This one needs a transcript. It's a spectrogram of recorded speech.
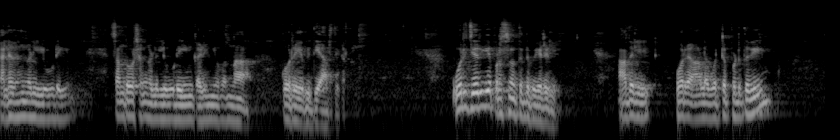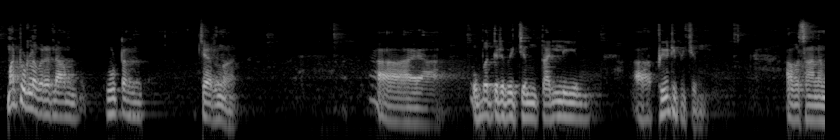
കലഹങ്ങളിലൂടെയും സന്തോഷങ്ങളിലൂടെയും കഴിഞ്ഞു വന്ന കുറേ വിദ്യാർത്ഥികൾ. ഒരു ചെറിയ പ്രശ്നത്തിന്റെ പേരിൽ അതിൽ ഒരാളെ ഒറ്റപ്പെടുത്തുകയും മറ്റുള്ളവരെല്ലാം കൂട്ടം ചേർന്ന് ഉപദ്രവിച്ചും തല്ലിയും പീഡിപ്പിച്ചും അവസാനം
